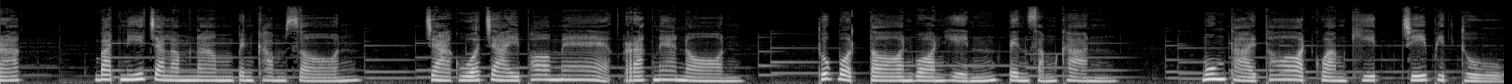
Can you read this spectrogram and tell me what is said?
รัก บัดนี้จะลำนำเป็นคำสอน จากหัวใจพ่อแม่รักแน่นอน ทุกบทตอนวอนเห็นเป็นสำคัญ มุ่งถ่ายทอดความคิด ชี้ผิดถูก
